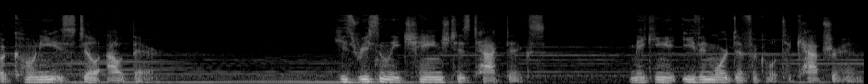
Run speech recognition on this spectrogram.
but Kony is still out there. He's recently changed his tactics, making it even more difficult to capture him.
